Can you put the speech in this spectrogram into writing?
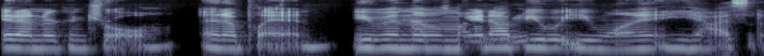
it under control and a plan. Even though it might not be what you want, he has it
